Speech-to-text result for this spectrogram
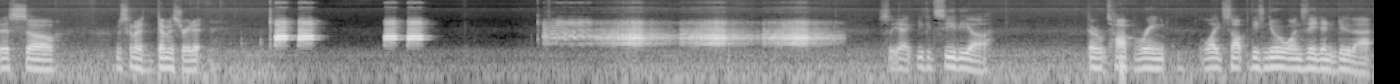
this, so I'm just going to demonstrate it. So yeah, you can see the uh, the top ring lights up. These newer ones, they didn't do that.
